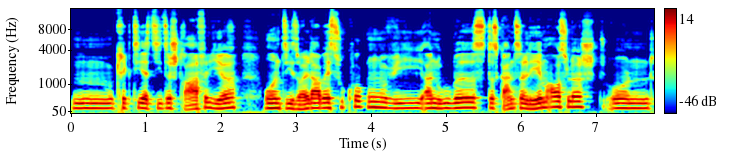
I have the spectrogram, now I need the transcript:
mh, hm, kriegt sie jetzt diese Strafe hier und sie soll dabei zugucken, wie Anubis das ganze Leben auslöscht und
